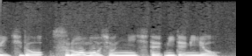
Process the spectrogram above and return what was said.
う一度スローモーションにして見てみよう。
